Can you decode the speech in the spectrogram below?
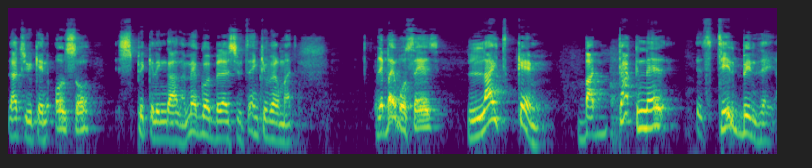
that you can also speak lingala. May god bless you. Thank you very much. The bible says light came but darkness still been there.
